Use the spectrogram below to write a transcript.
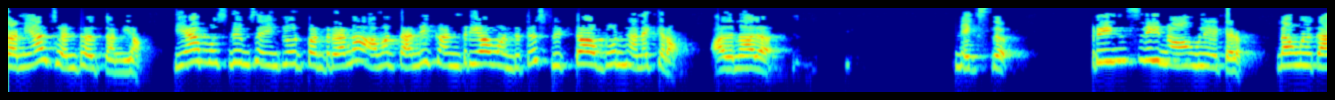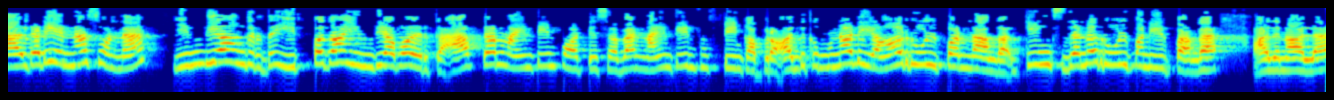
தனியா ஜென்ரல் தனியா. ஏன் முஸ்லிம்ஸை இன்க்ளூட் பண்றாங்க அவன் தனி கண்ட்ரியா வந்துட்டு ஸ்பிட் ஆகும்னு நினைக்கிறான். அதனால நெக்ஸ்ட் பிரின்ஸ்லி நாமினேட்டர் நான் உங்களுக்கு ஆல்ரெடி என்ன சொன்னேன்? இந்தியாங்கிறது இப்பதான் இந்தியாவா இருக்கு. After nineteen forty seven nineteen பிப்டீன்க்கு அப்புறம். அதுக்கு முன்னாடி யார் ரூல் பண்ணாங்க? கிங்ஸ் தானே ரூல் பண்ணியிருப்பாங்க. அதனால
